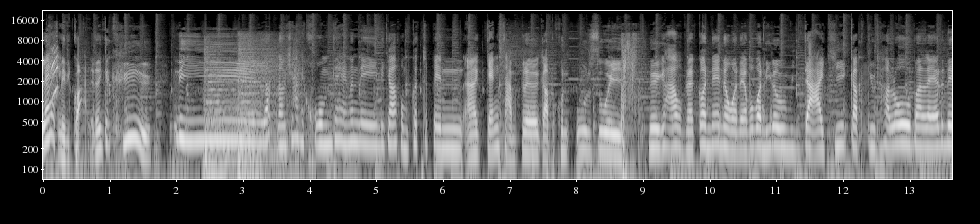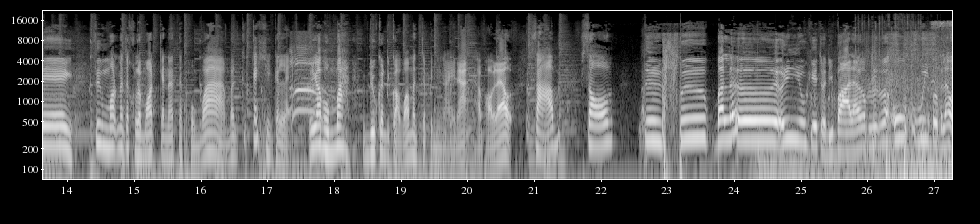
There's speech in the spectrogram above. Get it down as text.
แรกเลยดีกว่าและนั่นก็คือนี่รักเราชาติในโคมแดงนั่นเองนะครับผมก็จะเป็นอ่าแก๊งสามเกลอกับคุณอูซุยเลยครับผมนะก็แน่นอนนะเพราะวันนี้เรามีดาคิกับกิวทาโร่มาแล้วนั่นเองซึ่งมอดมันจะคนละมอดกันนะ แต่ผมว่ามันก็ใกล้เคียงกันแหละนะครับผมมาดูกันดีกว่าว่ามันจะเป็นยังไงนะถ้าพร้อมแล้ว 3 2 ตึงปึ๊บมาเลยเอ้ยโอเคจวดดีบาแล้วครับแล้วก็โอ้โหเปิดไปแล้ว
